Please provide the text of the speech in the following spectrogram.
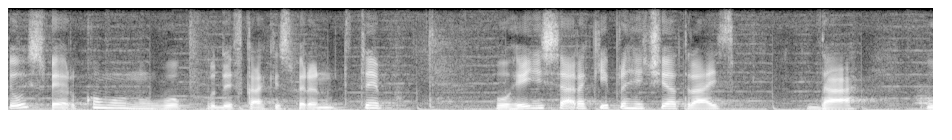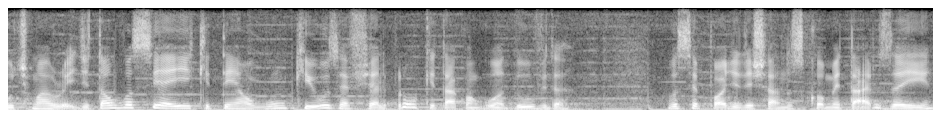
eu espero. Como não vou poder ficar aqui esperando muito tempo, vou reiniciar aqui para a gente ir atrás da última raid. Então você aí que tem algum que usa FGL Pro, que está com alguma dúvida, você pode deixar nos comentários aí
